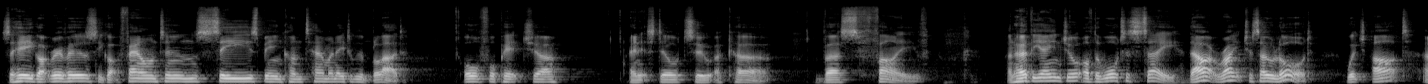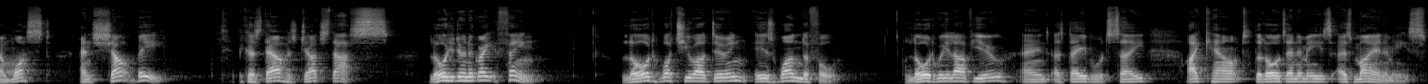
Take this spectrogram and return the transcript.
So here you got rivers, you got fountains, seas being contaminated with blood. Awful picture, and it's still to occur. Verse 5 And heard the angel of the waters say, Thou art righteous, O Lord, which art and wast and shalt be, because thou hast judged thus. Lord, you're doing a great thing. Lord, what you are doing is wonderful. Lord, we love you, and as David would say, I count the Lord's enemies as my enemies.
